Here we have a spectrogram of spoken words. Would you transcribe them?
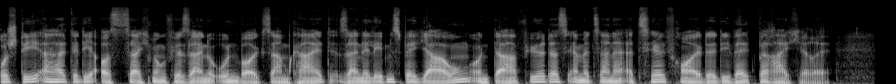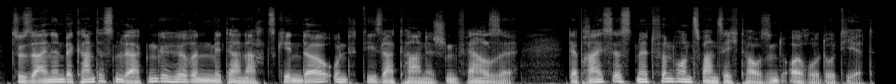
Rushdie erhalte die Auszeichnung für seine Unbeugsamkeit, seine Lebensbejahung und dafür, dass er mit seiner Erzählfreude die Welt bereichere. Zu seinen bekanntesten Werken gehören Mitternachtskinder und die satanischen Verse. Der Preis ist mit 25.000 Euro dotiert.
